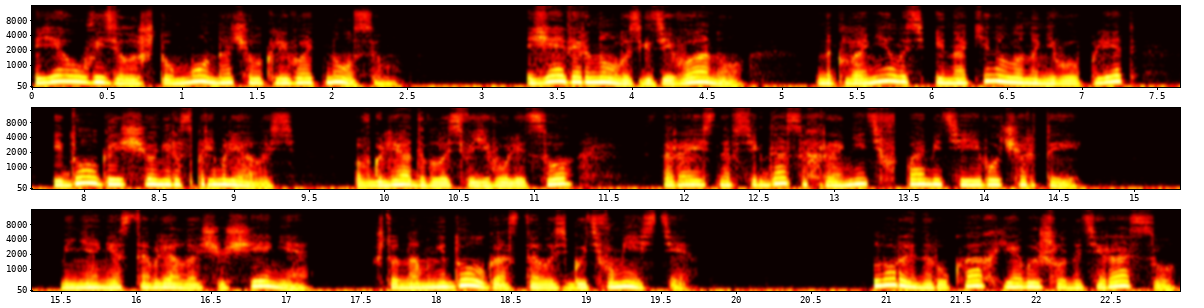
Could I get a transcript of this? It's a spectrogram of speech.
я увидела, что Мо начал клевать носом. Я вернулась к дивану, наклонилась и накинула на него плед и долго еще не распрямлялась, вглядывалась в его лицо, стараясь навсегда сохранить в памяти его черты. Меня не оставляло ощущение, что нам недолго осталось быть вместе. С Флорой на руках я вышла на террасу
